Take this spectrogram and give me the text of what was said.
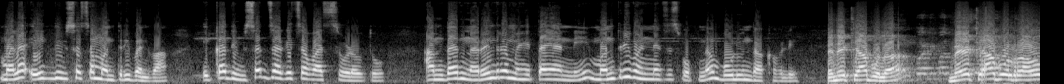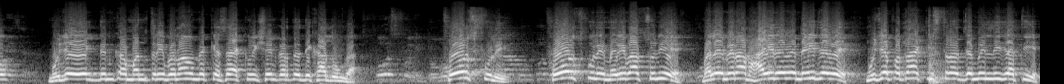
मला एक दिवसाचा मंत्री बनवा. एका दिवसात जागेचा वाद सोडवतो. आमदार नरेंद्र मेहता यांनी मंत्री बनण्याचे स्वप्न बोलून दाखवले. मैंने क्या बोला? मैं क्या बोल रहा हूँ? मुझे एक दिन का मंत्री बनाओ मैं कैसे एक्विजिशन करते दिखा दूंगा। फोर्सफुली फोर्सफुली मेरी बात सुनिए। भले मेरा भाई देवे नहीं देवे मुझे पता है किस तरह जमीन ली जाती है।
